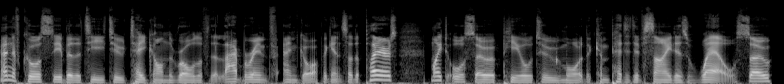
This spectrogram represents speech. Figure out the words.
And of course, the ability to take on the role of the labyrinth and go up against other players might also appeal to more of the competitive side as well. So,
